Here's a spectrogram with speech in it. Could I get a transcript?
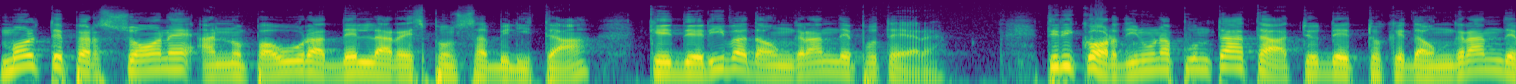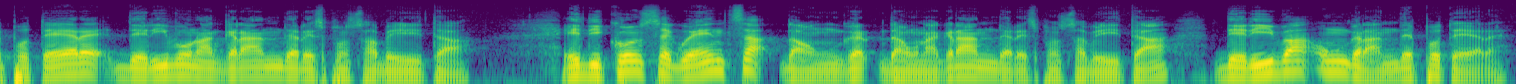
Molte persone hanno paura della responsabilità che deriva da un grande potere. Ti ricordi, in una puntata ti ho detto che da un grande potere deriva una grande responsabilità e di conseguenza da, un, da una grande responsabilità deriva un grande potere.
